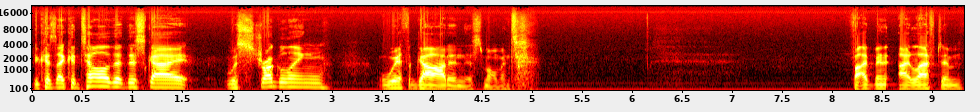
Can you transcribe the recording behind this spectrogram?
because I could tell that this guy was struggling with God in this moment. Five minutes, I left him.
